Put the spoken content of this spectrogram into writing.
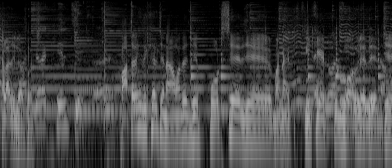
খেলাধুলা করছে। পাতার সাথে খেলছে না আমাদের যে স্পোর্টসের যে মানে ক্রিকেট ফুটবল এদের যে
